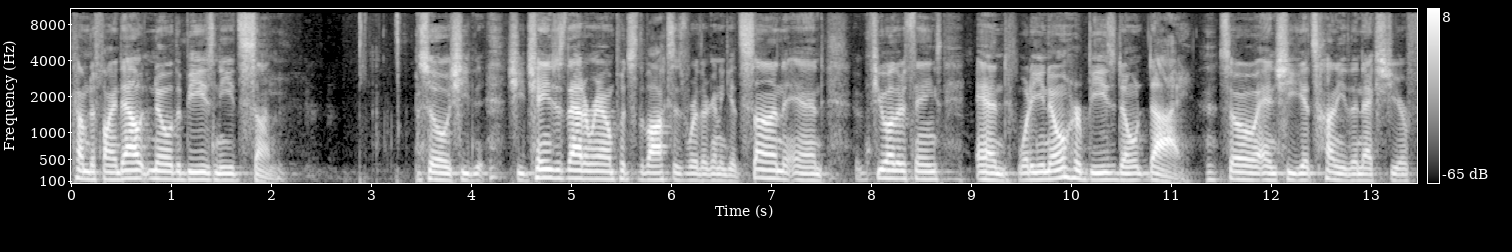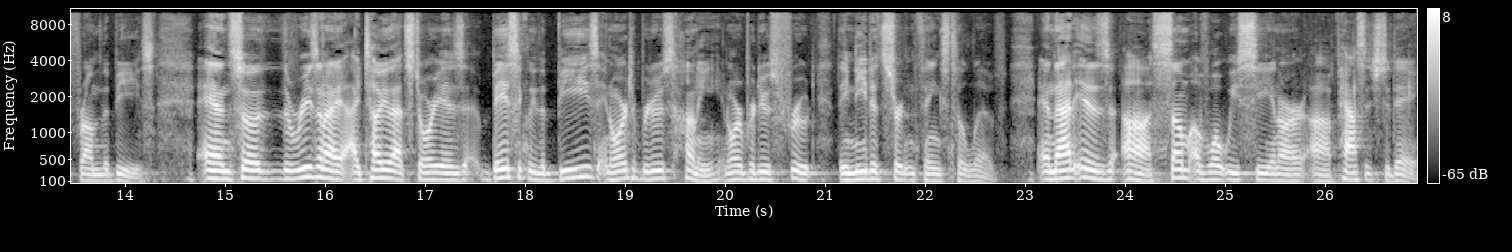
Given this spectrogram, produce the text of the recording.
Come to find out, no, the bees need sun. So she, she changes that around, puts the boxes where they're going to get sun and a few other things. And what do you know? Her bees don't die. So, and she gets honey the next year from the bees. And so the reason I, I, tell you that story is basically the bees, in order to produce honey, in order to produce fruit, they needed certain things to live. And that is uh, some of what we see in our uh, passage today.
